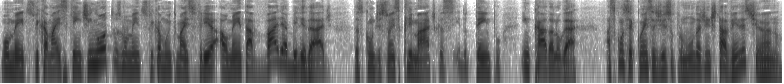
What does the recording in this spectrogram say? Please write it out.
momentos fica mais quente, em outros momentos fica muito mais fria, aumenta a variabilidade das condições climáticas e do tempo em cada lugar. As consequências disso para o mundo a gente está vendo este ano.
